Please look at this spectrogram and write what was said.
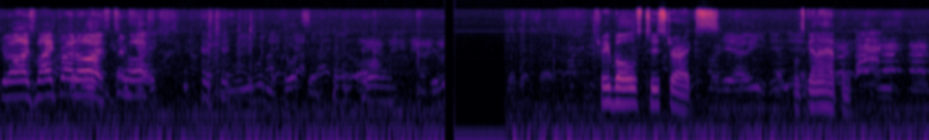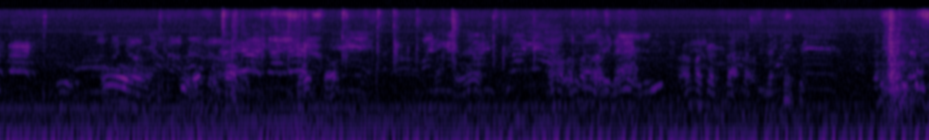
Good eyes, mate. Great eyes. Too high. Three balls, two strikes. What's going to happen? Let's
